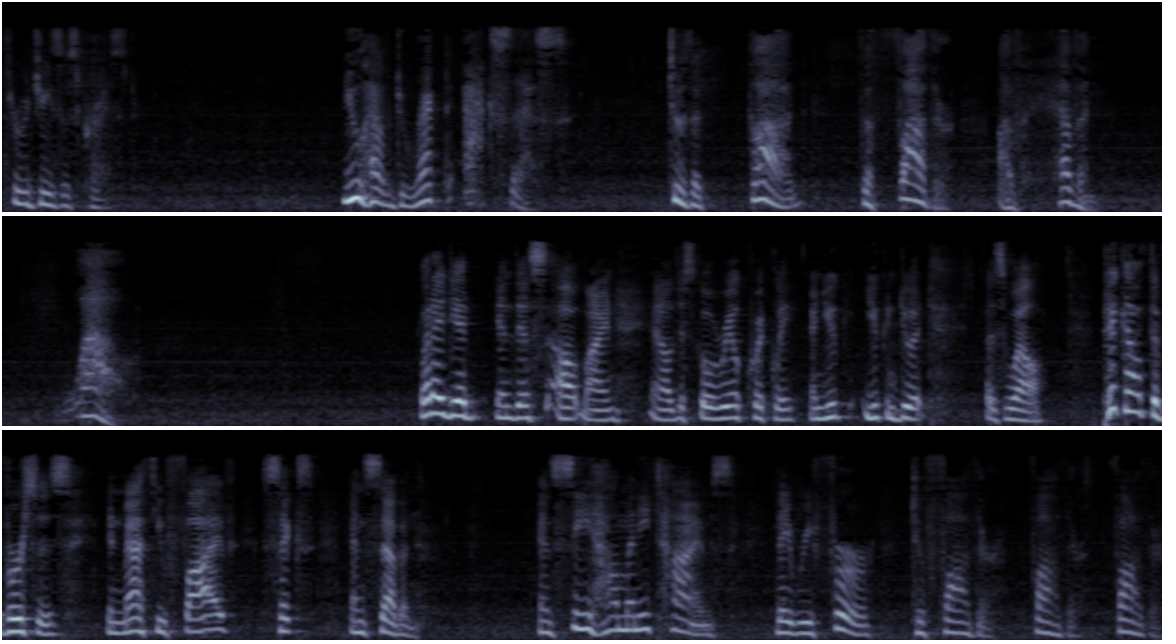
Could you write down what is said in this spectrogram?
through Jesus Christ. You have direct access to the God, the Father of heaven. Wow. What I did in this outline, and I'll just go real quickly, and you, you can do it as well. Pick out the verses in Matthew 5, 6, and 7 and see how many times they refer to Father, Father, Father,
